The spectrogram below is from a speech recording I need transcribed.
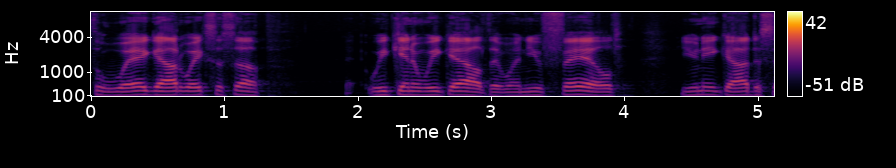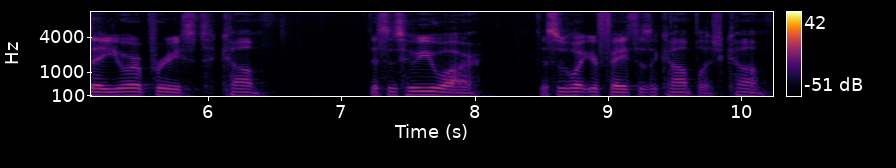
the way God wakes us up week in and week out. That when you've failed, you need God to say, You're a priest. Come. This is who you are. This is what your faith has accomplished. Come.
